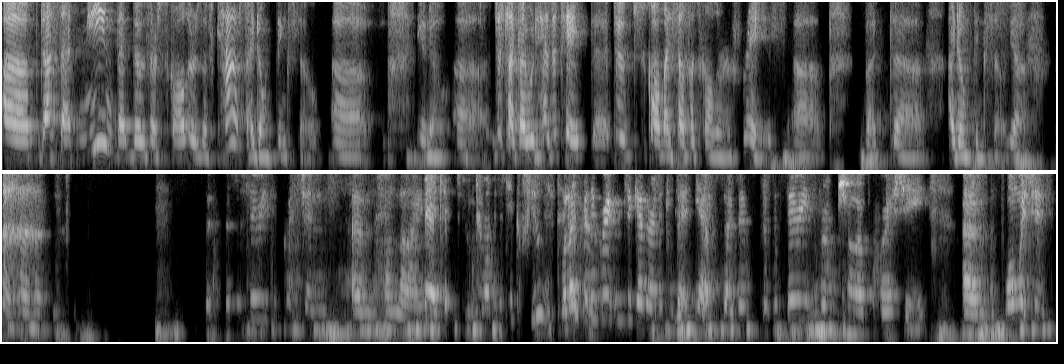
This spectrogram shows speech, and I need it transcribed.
Um, does that mean that those are scholars of caste? I don't think so. Uh, you know, uh, just like I would hesitate uh, to, to call myself a scholar of race. Uh, but uh, I don't think so. Yeah. There's a series of questions um, online. May I do you want me to take a few? Well, I was going to group them together a little bit, yes. So there's, there's a series from Shoaib Qureshi, um, one which is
